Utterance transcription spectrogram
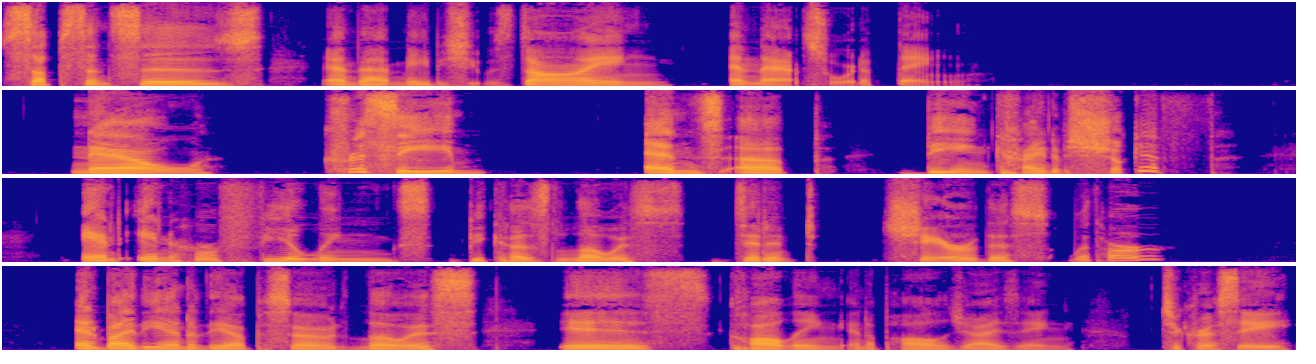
substances and that maybe she was dying and that sort of thing. Now, Chrissy ends up being kind of shooketh and in her feelings because Lois didn't share this with her. And by the end of the episode, Lois is calling and apologizing to Chrissy.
